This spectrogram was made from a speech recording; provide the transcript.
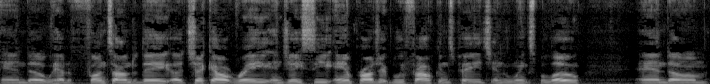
And uh, we had a fun time today. Uh, check out Ray and JC and Project Blue Falcons page in the links below. And um,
